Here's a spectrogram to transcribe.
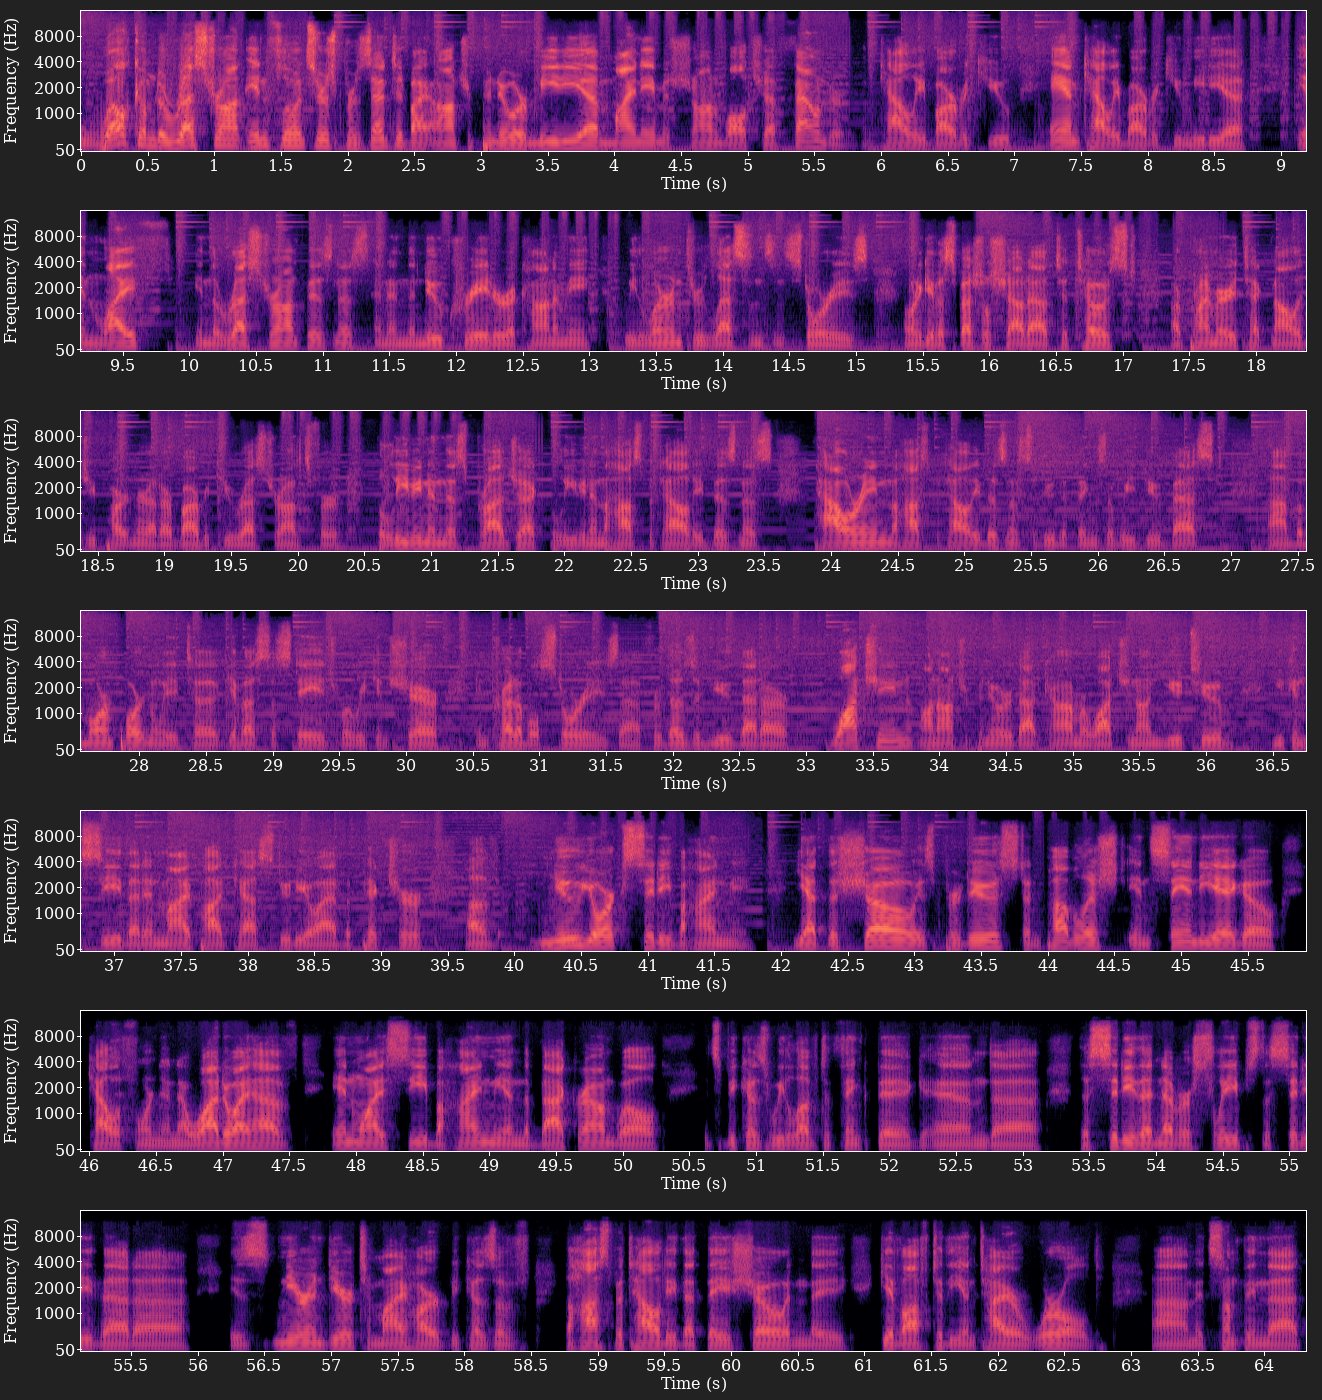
Welcome to Restaurant Influencers presented by Entrepreneur Media. My name is Shawn Walchef, founder of Cali Barbecue and Cali Barbecue Media. In life, in the restaurant business, and in the new creator economy, we learn through lessons and stories. I want to give a special shout out to Toast, our primary technology partner at our barbecue restaurants, for believing in this project, believing in the hospitality business, powering the hospitality business to do the things that we do best uh, but more importantly, to give us a stage where we can share incredible stories. Uh, for those of you that are watching on entrepreneur.com or watching on YouTube, you can see that in my podcast studio, I have a picture of New York City behind me. Yet the show is produced and published in San Diego, California. Now, why do I have NYC behind me in the background? Well, it's because we love to think big and uh, the city that never sleeps, the city that uh, is near and dear to my heart because of the hospitality that they show and they give off to the entire world. Um, it's something that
